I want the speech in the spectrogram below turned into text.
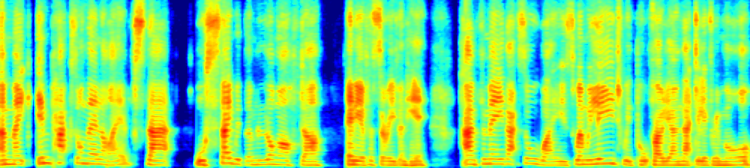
and make impacts on their lives that will stay with them long after any of us are even here. And for me, that's always when we lead with portfolio and that delivering more,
